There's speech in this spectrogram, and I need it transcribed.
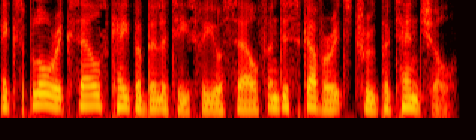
explore Excel's capabilities for yourself and discover its true potential.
